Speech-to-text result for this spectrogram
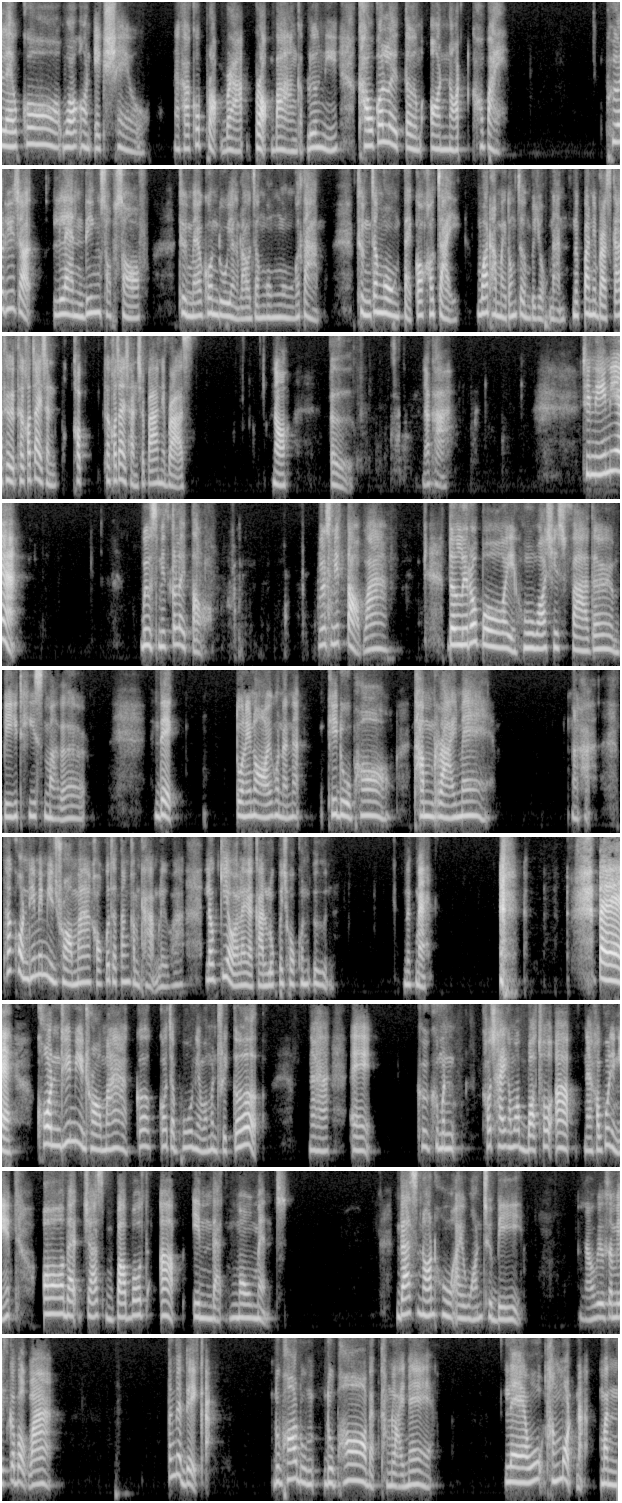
แล้วก็ walk on eggshell นะคะ ก็เปราะบาเปราะบางกับเรื่องนี้ เขาก็เลยเติม on not เข้าไป เพื่อที่จะ landing soft ๆ ถึงแม้คนดูอย่างเราจะงงๆก็ตาม ถึงจะงงแต่ก็เข้าใจว่าทำไมต้องเจิมประโยคนั้น นึกป้าในบรัสกาเธอเธอเข้าใจฉันเธอเข้าใจฉันใช่ป้าในบรัสเนาะเออนะคะ ทีนี้เนี่ยวิลสมิธก็เลยตอบวิลสมิธตอบว่า the little boy who watched his father beat his mother เด็กตัวน้อยๆคนนั้นน่ะ ที่ดูพ่อทำร้ายแม่นะคะ ถ้าคนที่ไม่มีทรมาเขาก็จะตั้งคำถามเลยว่า แล้วเกี่ยวอะไรกับการลุกไปชกคนอื่น นึกไหมแต่คนที่มีทรมาก็ก็จะพูดเนี่ยว่ามันทริกเกอร์นะคะไอคือคือมันเขาใช้คำว่า bottle up นะเขาพูดอย่างนี้ all that just bubbled up in that moment that's not who I want to be นะวิลสมิธก็บอกว่า ตั้งแต่เด็กอะดูพ่อดูดูพ่อแบบทำลายแม่ แล้วทั้งหมดน่ะ มัน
